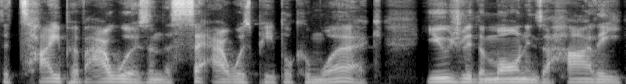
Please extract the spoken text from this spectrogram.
the type of hours and the set hours people can work. Usually the mornings are highly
